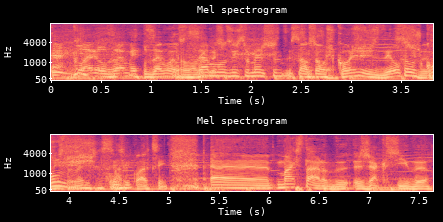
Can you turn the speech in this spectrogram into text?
Claro, eles amam, eles amam. Eles são amam os- os instrumentos de... São, são os cônjuges deles. São os cônjuges, instrumentos, sim, Claro, sim. claro que sim. Ah, mais tarde, já crescida,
